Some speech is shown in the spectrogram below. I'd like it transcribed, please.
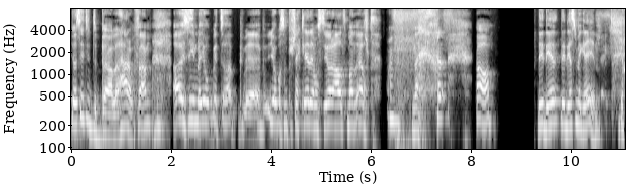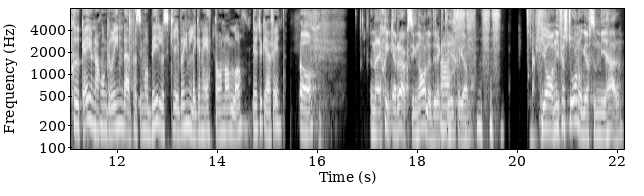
Jag sitter ju inte och bölar här om fan. Ja, det är så himla jobbigt att eh, jobba som projektledare. Jag måste göra allt manuellt. Nej. Ja, det är det, det är det som är grejen. Det sjuka är ju när hon går in där på sin mobil och skriver inläggen i ettor och nollor. Det tycker jag är fint. Ja. Nej, skicka röksignaler direkt till Ja. Instagram. Ja, ni förstår nog eftersom ni är här.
